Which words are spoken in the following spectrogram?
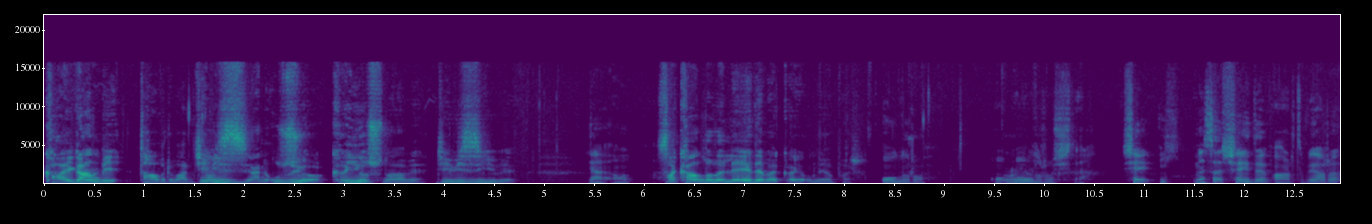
kaygan bir tavrı var. Ceviz yani uzuyor. Kayıyorsun abi. Ceviz gibi. Yani ama Sakalda da L demek onu yapar. Olur o. O olur o işte. Şey ilk- mesela şey de vardı bir ara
